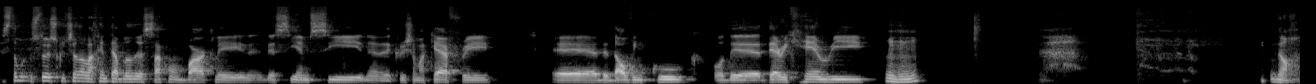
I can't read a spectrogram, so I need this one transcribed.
estoy escuchando a la gente hablando de Saquon Barkley, de, CMC, de, Christian McCaffrey, eh, de Dalvin Cook o de Derrick Henry. No.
